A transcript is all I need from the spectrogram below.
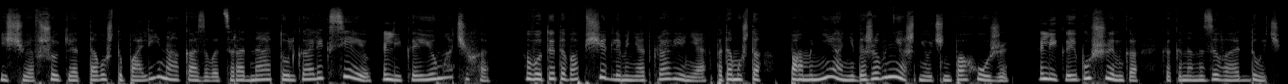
Еще я в шоке от того, что Полина, оказывается, родная только Алексею. Лика ее мачеха. Вот это вообще для меня откровение, потому что по мне они даже внешне очень похожи. Лика и Пушинка, как она называет дочь.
